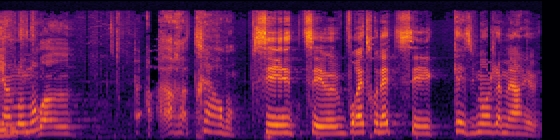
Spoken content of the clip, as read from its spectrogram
y a un moment. tutoient, eux? Ah, Très rarement. C'est, c'est, euh, pour être honnête, c'est quasiment jamais arrivé.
